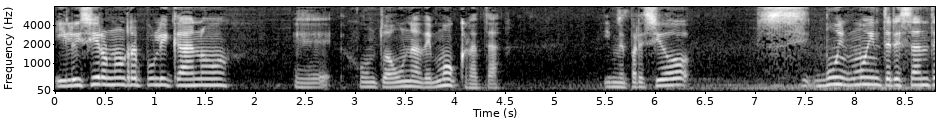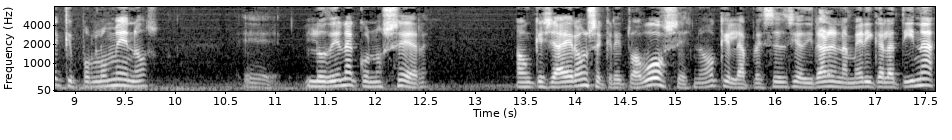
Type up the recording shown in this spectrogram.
Y lo hicieron un republicano eh, junto a una demócrata. Y me pareció muy, muy interesante que por lo menos eh, lo den a conocer, aunque ya era un secreto a voces, ¿no? que la presencia de Irán en América Latina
